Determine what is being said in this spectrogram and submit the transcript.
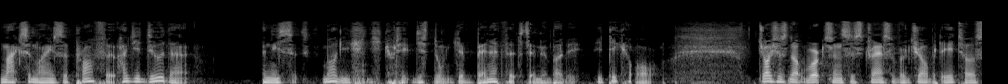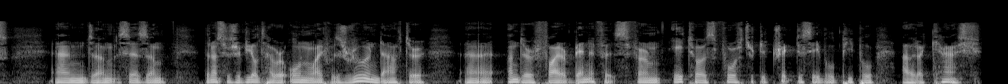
Maximize the profit. How do you do that? And he says, well, you, you gotta, just don't give benefits to anybody. You take it all. Joyce has not worked since the stress of her job at Atos and um, says um, the nurse has revealed how her own life was ruined after uh, under fire benefits firm Atos forced her to trick disabled people out of cash.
